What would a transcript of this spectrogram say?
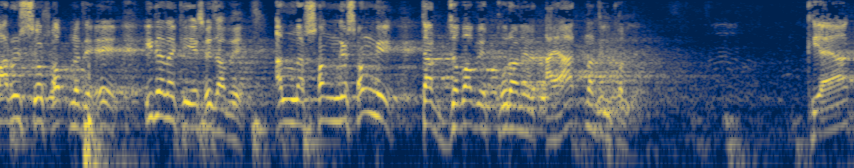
পারস্য স্বপ্নে দেহে এটা নাকি এসে যাবে? আল্লাহ সঙ্গে সঙ্গে তার জবাবে কোরআনের আয়াত নাজিল করলেন। কি আয়াত?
